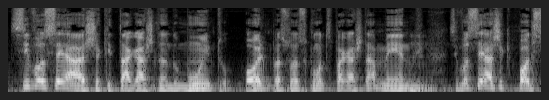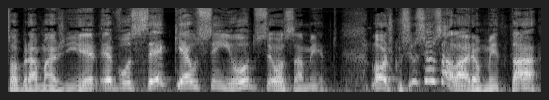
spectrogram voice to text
se você acha que está gastando muito, olhe para suas contas para gastar menos. Hum. Se você acha que pode sobrar mais dinheiro, é você que é o senhor do seu orçamento. Lógico, se o seu salário aumentar,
